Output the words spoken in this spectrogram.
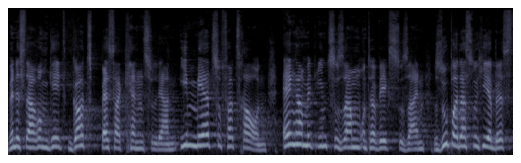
wenn es darum geht, Gott besser kennenzulernen, ihm mehr zu vertrauen, enger mit ihm zusammen unterwegs zu sein, super, dass du hier bist.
